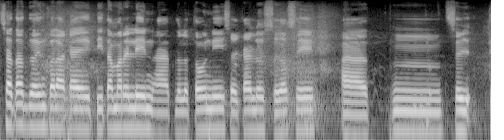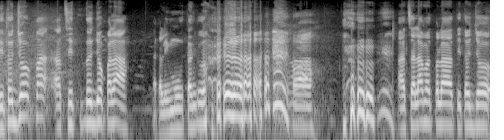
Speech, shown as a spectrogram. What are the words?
shoutout din pala kay Tita Marilyn at Lolo Tony, Sir Carlos, Sir Jose, at mm, Sir Tito Jo pa, at si Tito Jo pala. Nakalimutan ko. Ah. at salamat pala Tito Jo,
